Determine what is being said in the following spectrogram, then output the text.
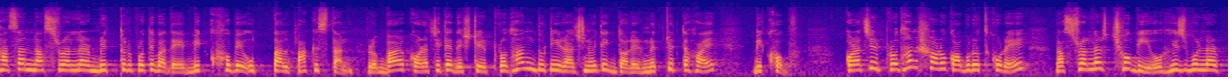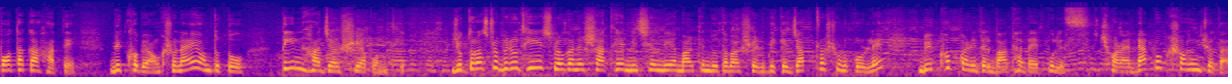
হাসান নাসরাল্লাহর মৃত্যুর প্রতিবাদে বিক্ষোভে উত্তাল পাকিস্তান। রোববার করাচিতে দেশটির প্রধান দুটি রাজনৈতিক দলের নেতৃত্বে হয় বিক্ষোভ। করাচির প্রধান সড়ক অবরোধ করে নাসরাল্লাহর ছবি ও হিজবুল্লাহর পতাকা হাতে বিক্ষোভে অংশ নেয় অন্তত তিন হাজার শিয়াপন্থী। যুক্তরাষ্ট্র বিরোধী স্লোগানের সাথে মিছিল নিয়ে মার্কিন দূতাবাসের দিকে যাত্রা শুরু করলে বিক্ষোভকারীদের বাধা দেয় পুলিশ। ছড়ায় ব্যাপক সহিংসতা।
